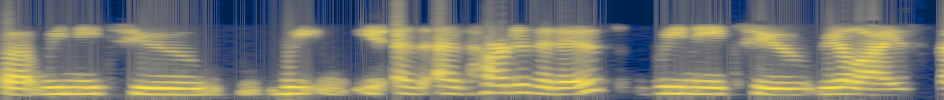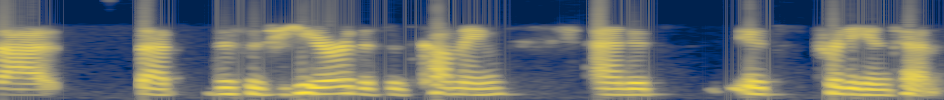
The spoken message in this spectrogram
But we need to, we, as, as hard as it is, we need to realize that, that this is here, this is coming, and it's it's pretty intense.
